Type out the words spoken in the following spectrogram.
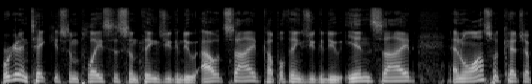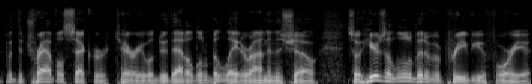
We're going to take you some places, some things you can do outside, a couple things you can do inside, and we'll also catch up with the travel secretary. We'll do that a little bit later on in the show. So here's a little bit of a preview for you.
